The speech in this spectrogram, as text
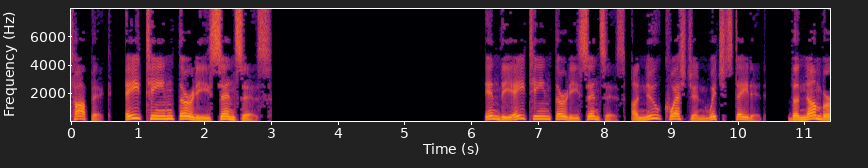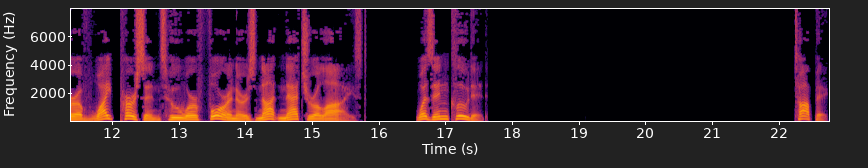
Topic 1830 census. In the 1830 census, a new question which stated, "...the number of white persons who were foreigners not naturalized," was included. Topic.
